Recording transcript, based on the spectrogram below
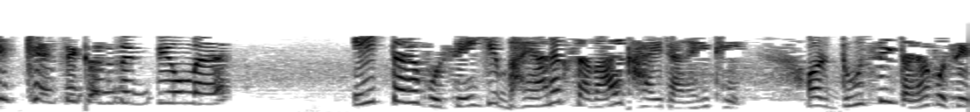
ये कैसे कर सकती हूँ मैं? एक तरफ़ उसे ये भयानक सवाल खाए जा रहे थे और दूसरी तरफ़ उसे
